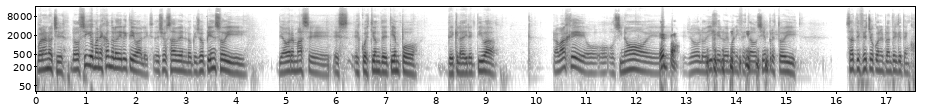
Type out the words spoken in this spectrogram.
Buenas noches. Lo sigue manejando la directiva, Alex. Ellos saben lo que yo pienso y de ahora en más eh, es, es, cuestión de tiempo de que la directiva trabaje o, o, o si no, eh, yo lo dije, lo he manifestado siempre, estoy satisfecho con el plantel que tengo.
